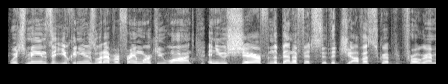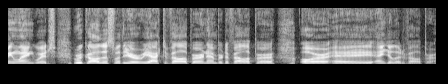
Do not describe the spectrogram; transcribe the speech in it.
Which means that you can use whatever framework you want and you share from the benefits through the JavaScript programming language, regardless whether you're a React developer, an Ember developer, or a Angular developer.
